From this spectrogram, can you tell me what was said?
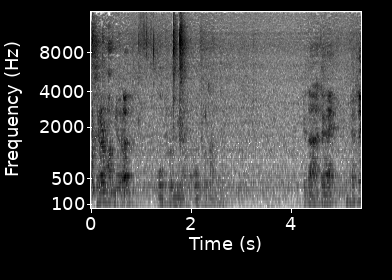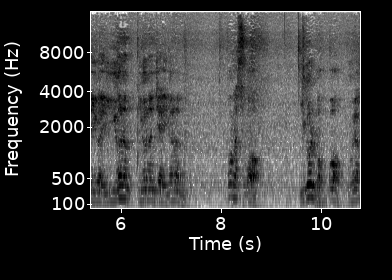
그럴 확률은 5% 미만이야. 5%도 안 돼. 그러니까 하여튼 그래서 이거 이거는 이거는 이제 이거는 보너스고 이걸 먹고 우리가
